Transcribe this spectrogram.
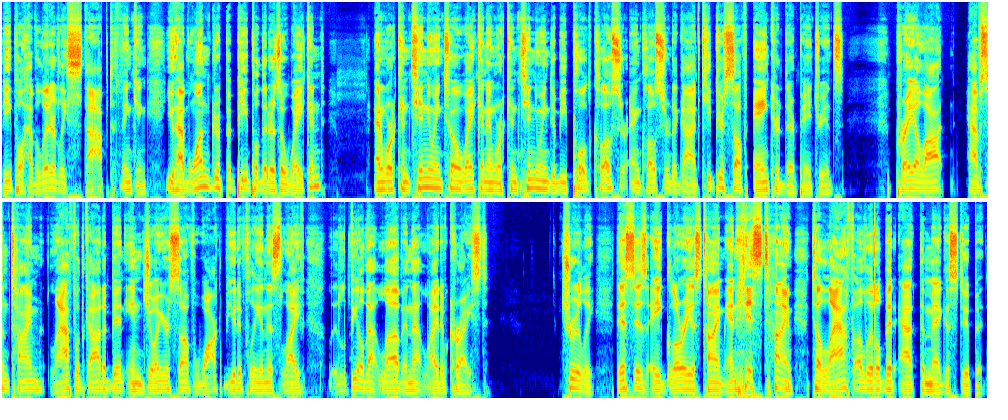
people have literally stopped thinking. You have one group of people that is awakened, and we're continuing to awaken and we're continuing to be pulled closer and closer to God. Keep yourself anchored there, Patriots. Pray a lot, have some time, laugh with God a bit, enjoy yourself, walk beautifully in this life, feel that love and that light of Christ. Truly, this is a glorious time, and it is time to laugh a little bit at the mega stupid.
